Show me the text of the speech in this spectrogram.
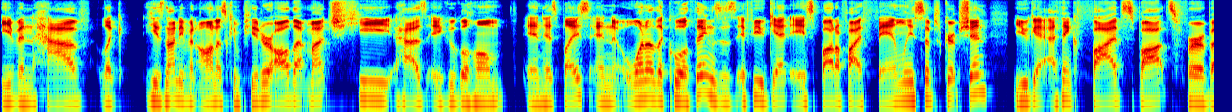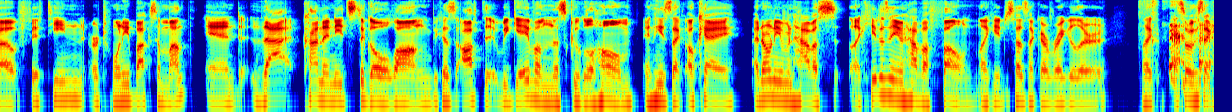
even have like he's not even on his computer all that much. He has a Google Home in his place. And one of the cool things is if you get a Spotify family subscription, you get, I think, five spots for about 15 or 20 bucks a month. And that kind of needs to go along because often we gave him this Google Home and he's like, okay, I don't even have a, like, he doesn't even have a phone. Like, he just has like a regular like, so he's like,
